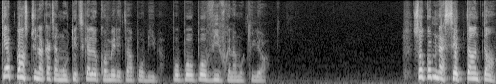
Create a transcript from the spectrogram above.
que penses-tu na kati ya motu etikali combien de temps po biba po, po, po vivre na mokili oyo so komi na 70 ans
